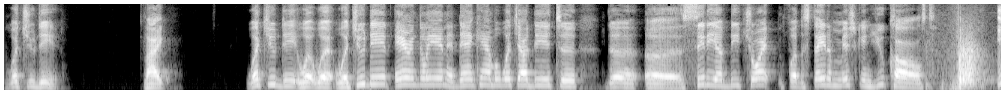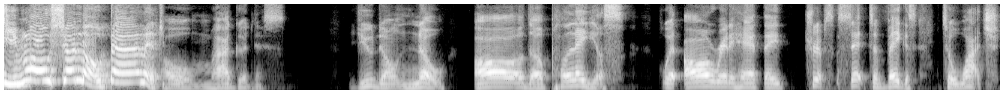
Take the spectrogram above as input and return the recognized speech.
what you did. Like what you did, what what what you did, Aaron Glenn and Dan Campbell, what y'all did to the uh, city of Detroit for the state of Michigan, you caused emotional damage. Oh my goodness. You don't know all the players who had already had their trips set to Vegas to watch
